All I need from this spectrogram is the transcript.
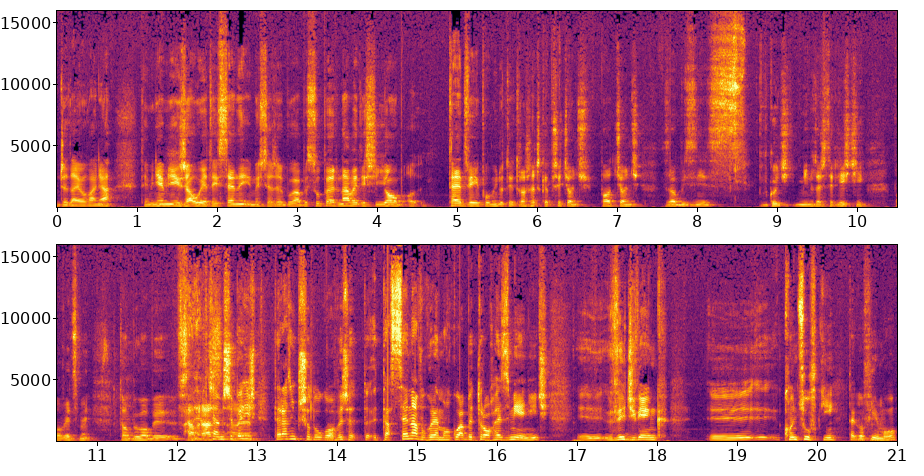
Jediowania. Tym niemniej żałuję tej sceny i myślę, że byłaby super, nawet jeśli ją te 2,5 minuty troszeczkę przyciąć, podciąć, zrobić z niej minutę 40 powiedzmy, to byłoby w sam Ale raz. chciałem jeszcze ale- powiedzieć, teraz mi przyszło do głowy, że ta scena w ogóle mogłaby trochę zmienić y, wydźwięk y, końcówki tego Mhm. filmu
